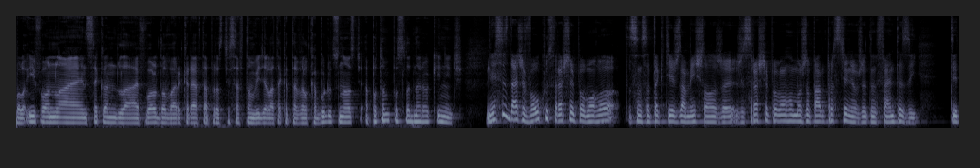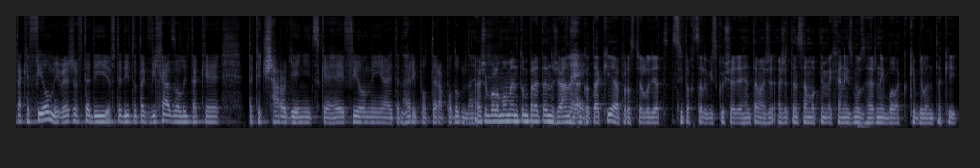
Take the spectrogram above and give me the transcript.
bolo EVE Online, Second Life, World of Warcraft a proste sa v tom videla taká tá veľká budúcnosť a potom posledné roky nič. Mne sa zdá, že Vouku strašne pomohlo, to som sa tak tiež zamýšľal, že, že strašne pomohlo možno Pán prstenov, že ten fantasy, tie také filmy, vieš, že vtedy, vtedy to tak vychádzali také, také čarodejnícke, hej, filmy, aj ten Harry Potter a podobné. A že bolo momentum pre ten žáner hej. ako taký a proste ľudia si to chceli vyskúšať aj hentam a že, a že ten samotný mechanizmus herný bol ako keby len taký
